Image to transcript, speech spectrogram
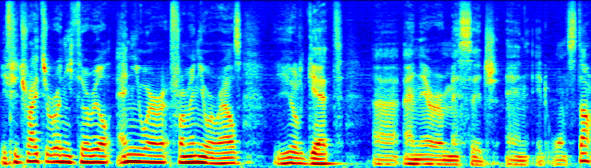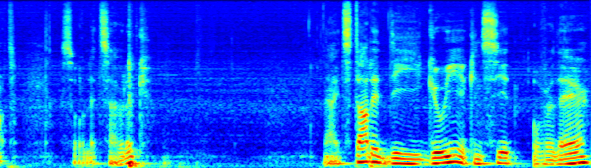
If you try to run ethereal anywhere from anywhere else, you'll get uh, an error message and it won't start. So let's have a look. Now it started the GUI, you can see it over there.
